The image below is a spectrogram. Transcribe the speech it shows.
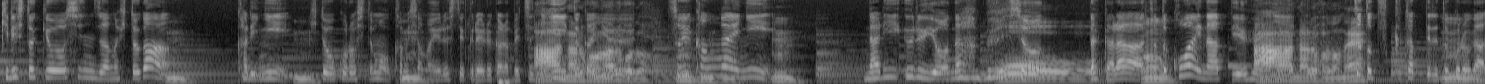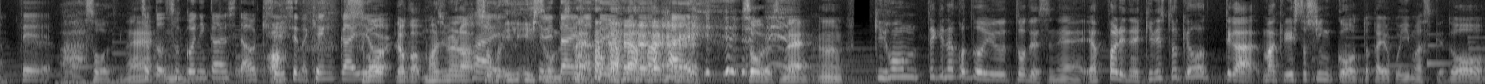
キリスト教信者の人がうん。仮にうん。人を殺しても神様許してくれるから別にあいいとかいうそういう考えうんにうんなりうるような文章だからうん。ちょっと怖いなっていうふうにああなるほどね。ちょっと突っかかってるところがあってああそうですね。ちょっとそこに関して青木先生の見うん。解をすごい。なんか真面目な、はい。すごくいい質問ですね。たいなという。はい。そうですね。うん。基本的なことを言うとですねやっぱりねキリスト教っていうか、まあ、キリスト信仰とかよく言いますけど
